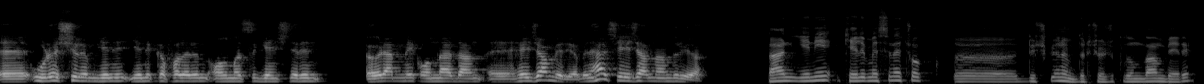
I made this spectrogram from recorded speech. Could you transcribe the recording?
e, uğraşırım. Yeni yeni kafaların olması, gençlerin öğrenmek onlardan e, heyecan veriyor. Beni her şey heyecanlandırıyor. Ben yeni kelimesine çok düşkünümdür çocukluğumdan beri.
